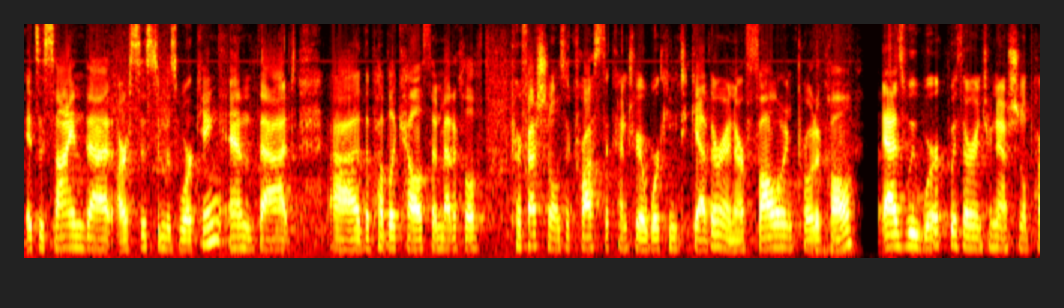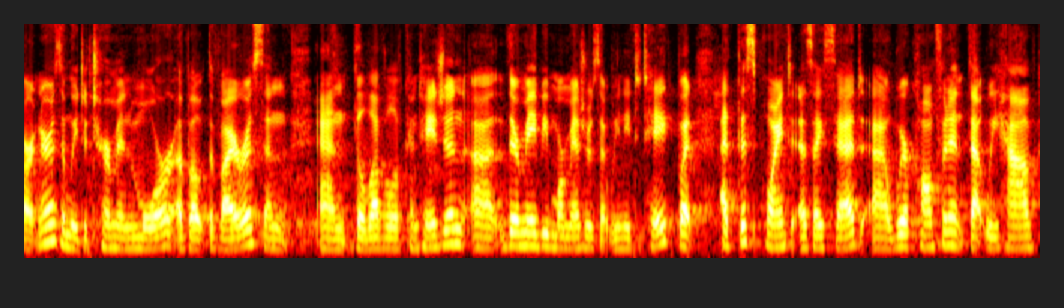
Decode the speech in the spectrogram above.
It's a sign that our system is working and that uh, the public health and medical professionals across the country are working together and are following protocol. As we work with our international partners and we determine more about the virus and, and the level of contagion, uh, there may be more measures that we need to take. But at this point, as I said, uh, we're confident that we have,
